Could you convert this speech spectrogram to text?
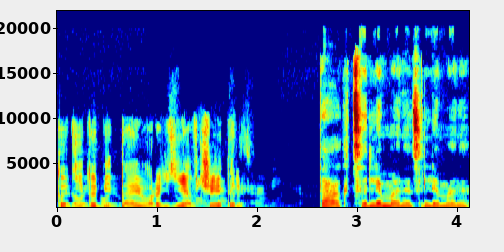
Тоді тобі Тейлор є вчитель? Так, це для мене, це для мене.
